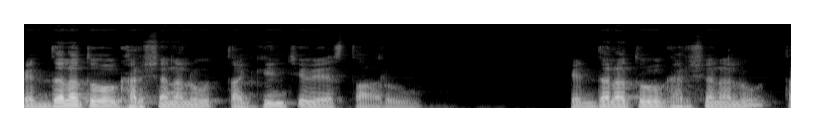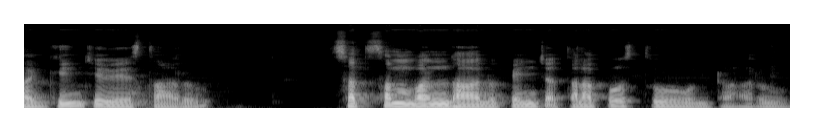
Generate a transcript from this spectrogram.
పెద్దలతో ఘర్షణలు తగ్గించి వేస్తారు. పెద్దలతో ఘర్షణలు తగ్గించి వేస్తారు. సత్సంబంధాలు పెంచ తలపోస్తూ ఉంటారు.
